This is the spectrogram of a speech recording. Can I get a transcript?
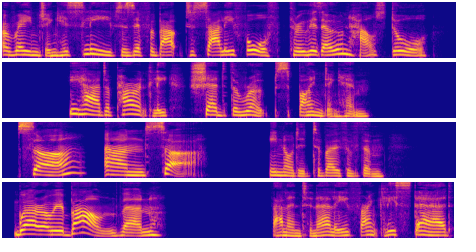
arranging his sleeves as if about to sally forth through his own house door. He had apparently shed the ropes binding him. Sir and sir, he nodded to both of them. Where are we bound, then? Valentinelli frankly stared.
